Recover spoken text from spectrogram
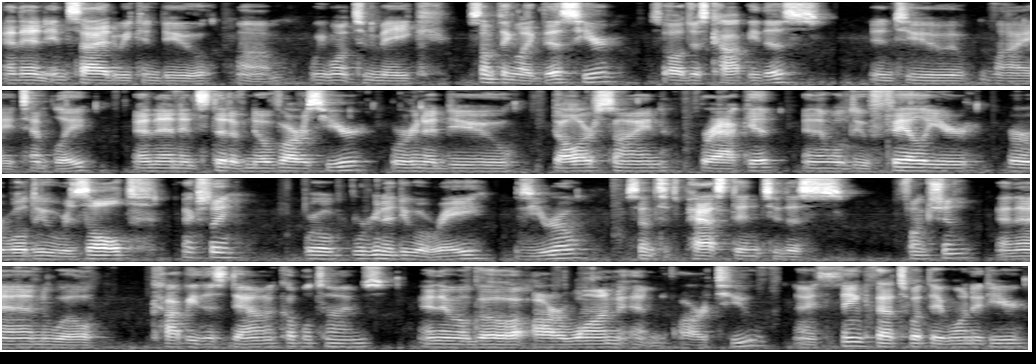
and then inside we can do, um, we want to make something like this here. So I'll just copy this into my template. And then instead of no vars here, we're gonna do dollar sign bracket, and then we'll do failure, or we'll do result. Actually, we're, we're gonna do array zero since it's passed into this function. And then we'll copy this down a couple times and then we'll go R1 and R2 and I think that's what they wanted here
